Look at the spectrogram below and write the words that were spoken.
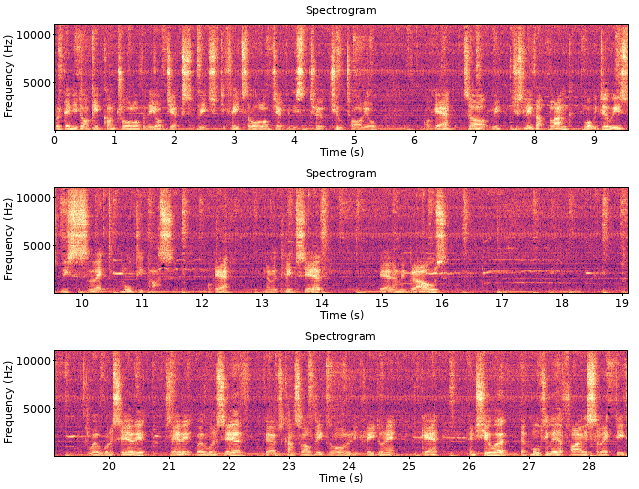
but then you don't get control over the objects which defeats the whole object of this tutorial okay so we just leave that blank. What we do is we select multipass. Okay and then we click save. Okay then we browse. Where we're going to save it save it where we're going to save. Okay I'll just cancel out these because I've already pre-done it. Okay ensure that multi-layer file is selected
